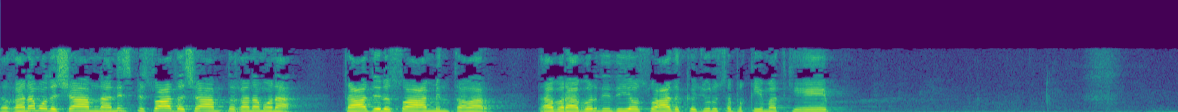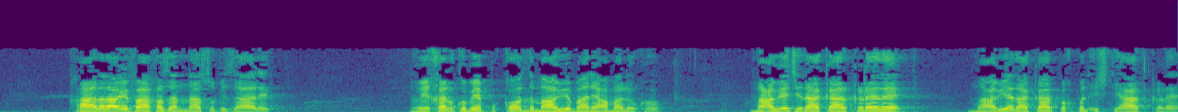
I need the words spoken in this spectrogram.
د غنمو د شام نه نسب سواد شام د غنمو نه تعدل صاع من تمر دا برابر دي د یو صاع د کجورو څخه په قیمت کې قال لا فاخذ الناس بذلك نو خلکو به په قول د معاویه باندې عمل وکړو معاویه چې دا کار کړی دی معاویه دا کار په خپل اجتهاد کړی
